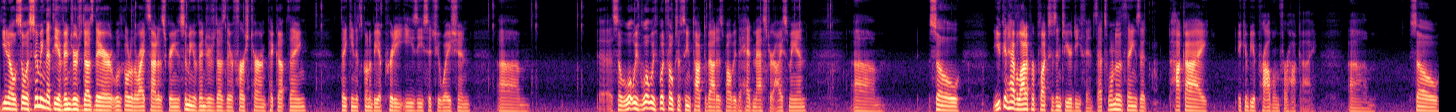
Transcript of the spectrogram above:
you know, so assuming that the Avengers does their, let's go to the right side of the screen. Assuming Avengers does their first turn pickup thing, thinking it's going to be a pretty easy situation. Um, uh, so what we've what we've what folks have seen talked about is probably the headmaster Iceman. Um, so you can have a lot of perplexes into your defense. That's one of the things that Hawkeye, it can be a problem for Hawkeye. Um, so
